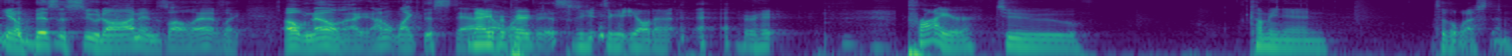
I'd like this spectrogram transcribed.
you know business suit on and it's all that, it's like, "Oh no, I, I don't like this staff. now you're like prepared this." to, get, to get yelled at, right? Prior to coming in to the Westin,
